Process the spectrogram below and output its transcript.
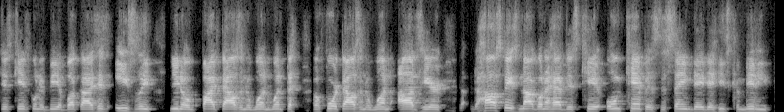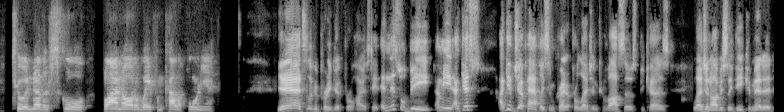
this kid's going to be a Buckeyes, it's easily you know five thousand to one, one or four thousand to one odds here. Ohio State's not going to have this kid on campus the same day that he's committing to another school, flying all the way from California. Yeah, it's looking pretty good for Ohio State. And this will be, I mean, I guess I give Jeff Hafley some credit for Lejond Cavazos because Lejond obviously decommitted.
